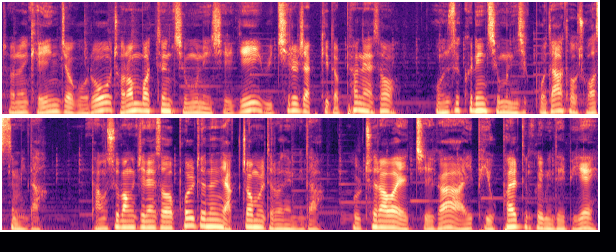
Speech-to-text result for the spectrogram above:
저는 개인적으로 전원 버튼 지문 인식이 위치를 잡기 더 편해서 온스크린 지문 인식보다 더 좋았습니다. 방수 방진에서 폴드는 약점을 드러냅니다. 울트라와 엣지가 IP68 등급인데 비해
